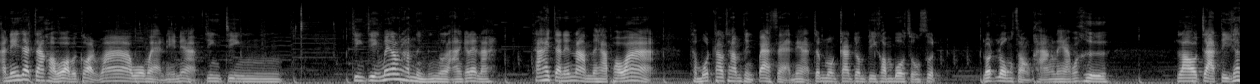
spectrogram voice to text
อันนี้จะจะขอบอกไปก่อนว่าวงแหวนนี้เนี่ยจริง ๆ จริง ๆ ไม่ต้องทำถึงหนึ่งล้านก็ได้นะ ถ้าให้จะแนะนำนะครับ เพราะว่าสมมติเราทำถึง8 0 0 0 0เนี่ยจำนวนการโจมตีคอมโบสูงสุด ลดลง 2 ครั้งนะครับก็คือ เราจะตีแค่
